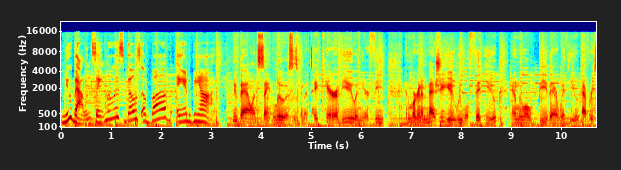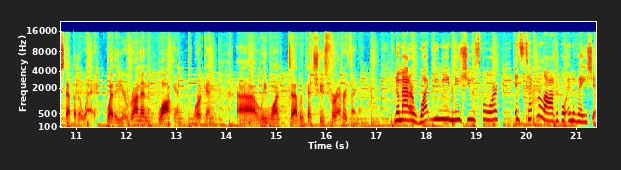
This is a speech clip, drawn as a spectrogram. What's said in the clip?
New Balance St. Louis goes above and beyond. New Balance St. Louis is going to take care of you and your feet, and we're going to measure you, we will fit you, and we will be there with you every step of the way. Whether you're running, walking, working, uh, we want, uh, we've got shoes for everything. No matter what you need new shoes for, it's technological innovation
